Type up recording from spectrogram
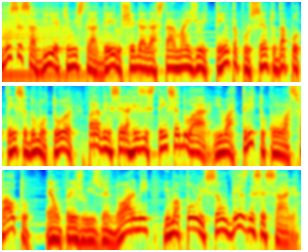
Você sabia que um estradeiro chega a gastar mais de 80% da potência do motor para vencer a resistência do ar e o atrito com o asfalto? É um prejuízo enorme e uma poluição desnecessária.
